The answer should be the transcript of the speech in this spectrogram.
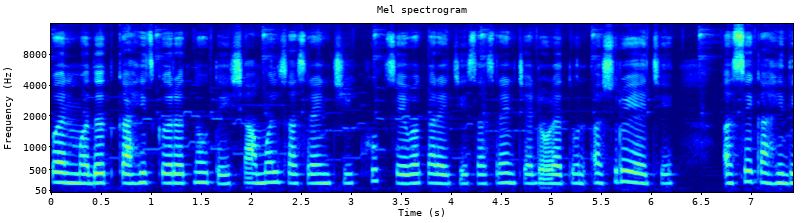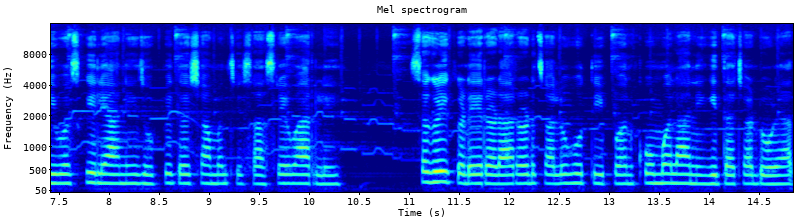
पण मदत काहीच करत नव्हते. श्यामल सासऱ्यांची खूप सेवा करायची. सासऱ्यांच्या डोळ्यातून अश्रू यायचे. असे काही दिवस गेले आणि झोपेत श्यामलचे सासरे वारले. सगळीकडे रडारड चालू होती पण कोमल आणि गीताच्या डोळ्यात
